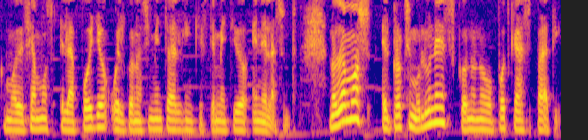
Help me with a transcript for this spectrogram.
Como decíamos, el apoyo o el conocimiento de alguien que esté metido en el asunto. Nos vemos el próximo lunes con un nuevo podcast para ti.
